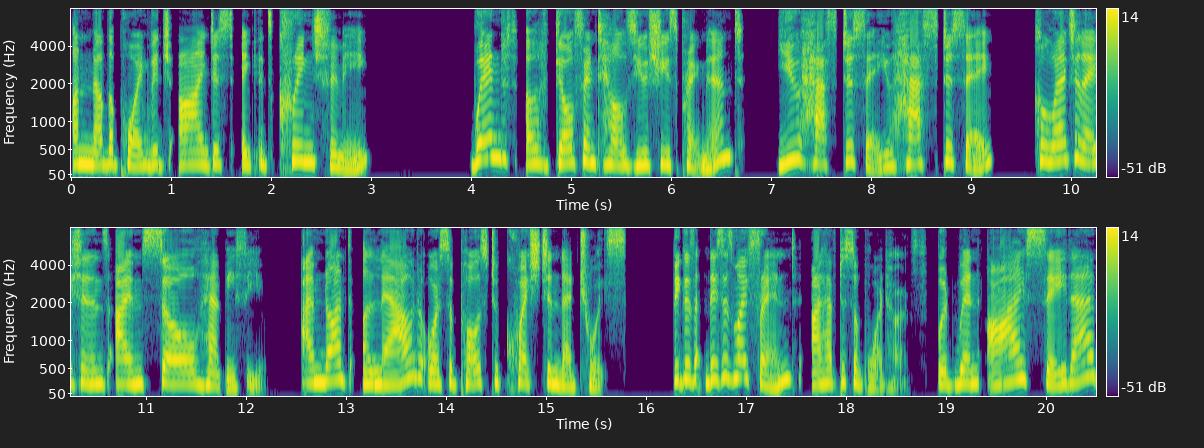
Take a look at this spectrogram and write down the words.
another point, which I just, it's cringe for me. When a girlfriend tells you she's pregnant, you have to say, you have to say, congratulations, I'm so happy for you. I'm not allowed or supposed to question that choice because this is my friend. I have to support her. But when I say that,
